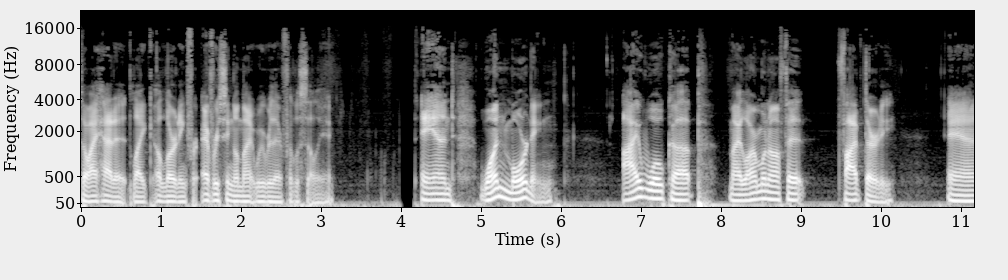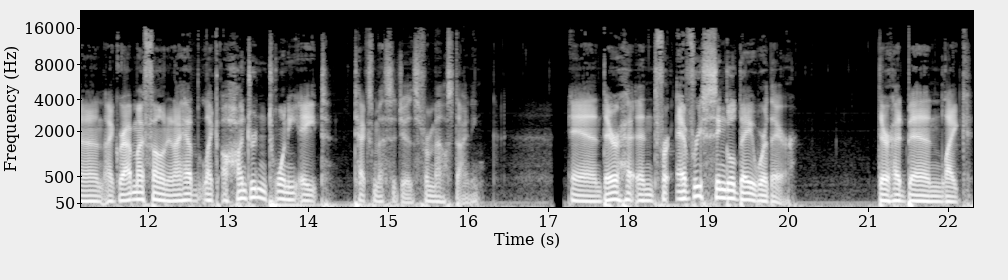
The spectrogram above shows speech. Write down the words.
so I had it like alerting for every single night we were there for Le Cellier. And one morning, I woke up. My alarm went off at five thirty, and I grabbed my phone and I had like 128 text messages from Mouse Dining, and there ha- and for every single day we're there, there had been like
